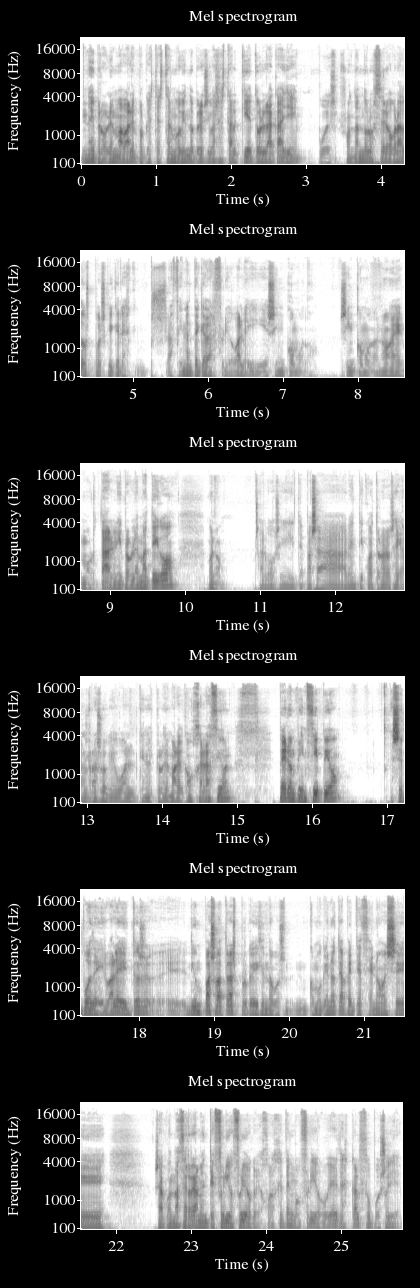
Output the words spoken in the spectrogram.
no hay problema, ¿vale? Porque te estás moviendo, pero si vas a estar quieto en la calle, pues rondando los 0 grados, pues ¿qué quieres? Pues, al final te quedas frío, ¿vale? Y es incómodo. Es incómodo, no es mortal ni problemático. Bueno, salvo si te pasa 24 horas ahí al raso, que igual tienes problemas de congelación. Pero en principio se puede ir, ¿vale? Entonces eh, di un paso atrás porque diciendo, pues como que no te apetece, ¿no? Ese o sea, cuando hace realmente frío, frío, que joder, es que tengo frío, voy a ir descalzo, pues oye,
